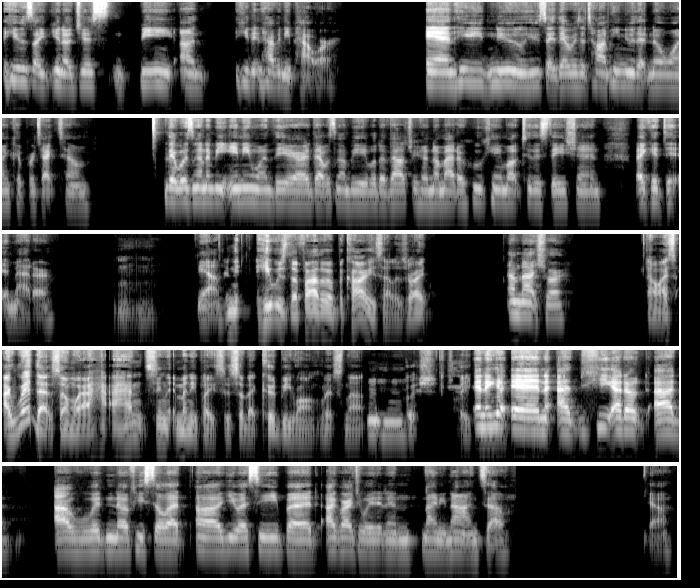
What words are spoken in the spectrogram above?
he was like you know just being. Un, he didn't have any power, and he knew. He said there was a time he knew that no one could protect him there wasn't going to be anyone there that was going to be able to vouch for him, no matter who came up to the station. Like it didn't matter. hmm Yeah, And he- was the father of Bakari Sellers, right? I'm not sure. Oh, I, I read that somewhere. I, I hadn't seen it in many places, so that could be wrong. Let's not hmm push. And and I, he, I don't, I, I wouldn't know if he's still at uh, USC, but I graduated in '99, so yeah.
